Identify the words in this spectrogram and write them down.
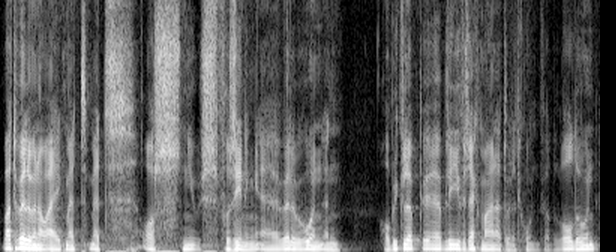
wat willen we nou eigenlijk met, met ons nieuwsvoorziening? Willen we gewoon een hobbyclub blijven, zeg maar, dat we dat gewoon voor de lol doen?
